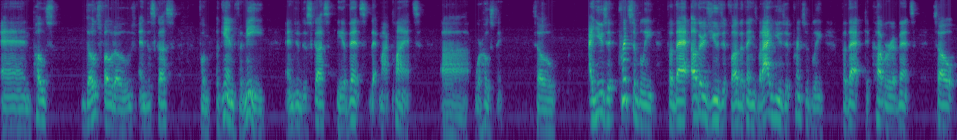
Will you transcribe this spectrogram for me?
and post those photos and discuss for again for me and to discuss the events that my clients uh, were hosting. So i use it principally for that. Others use it for other things but i use it principally for that to cover events. So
